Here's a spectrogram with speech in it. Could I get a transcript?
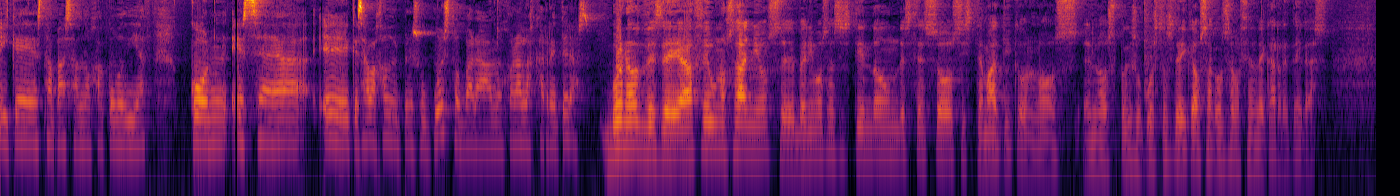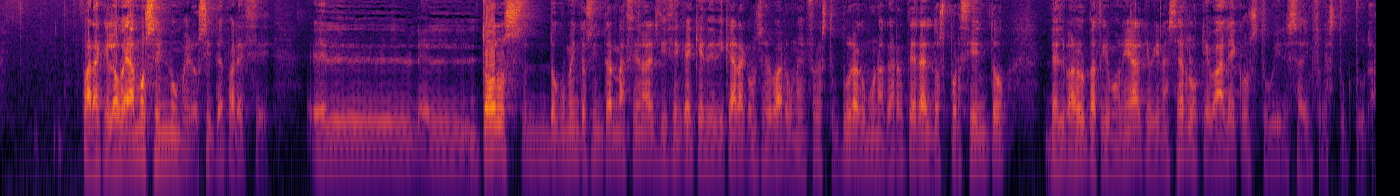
¿Y qué está pasando, Jacobo Díaz, con esa, eh, que se ha bajado el presupuesto para mejorar las carreteras? Bueno, desde hace unos años eh, venimos asistiendo a un descenso sistemático en los, en los presupuestos dedicados a conservación de carreteras. Para que lo veamos en números, si te parece. Todos los documentos internacionales dicen que hay que dedicar a conservar una infraestructura como una carretera el 2% del valor patrimonial que viene a ser lo que vale construir esa infraestructura.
